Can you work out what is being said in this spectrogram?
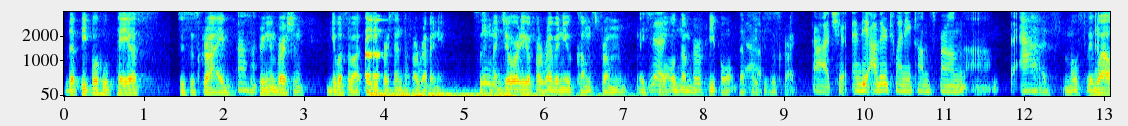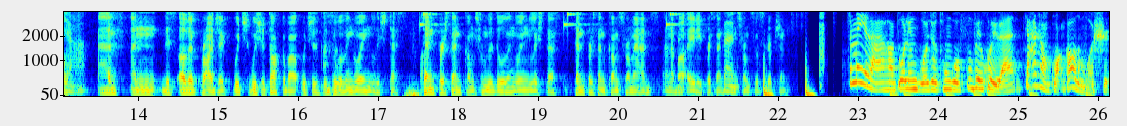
the people who pay us to subscribe, the premium version, give us about eighty percent of our revenue. So the majority of our revenue comes from a small number of people that pay to subscribe. Gotcha. And the other 20 comes from um, the ads. ads mostly. Well, Yeah. ads and this other project, which we should talk about, which is the Duolingo English test. 10% comes from the Duolingo English test, 10% comes from ads, and about 80% comes from subscription. 这么一来哈、啊，多邻国就通过付费会员加上广告的模式，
